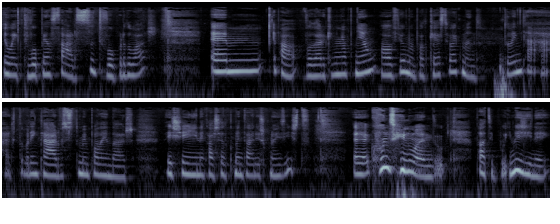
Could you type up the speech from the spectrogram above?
eu é que te vou pensar se te vou perdoar. Um, epá, vou dar aqui a minha opinião, óbvio, o meu podcast eu é que mando. Estou a brincar, estou a brincar, vocês também podem dar. Deixem aí na caixa de comentários que não existe. Uh, continuando, pá, tipo, imaginem,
